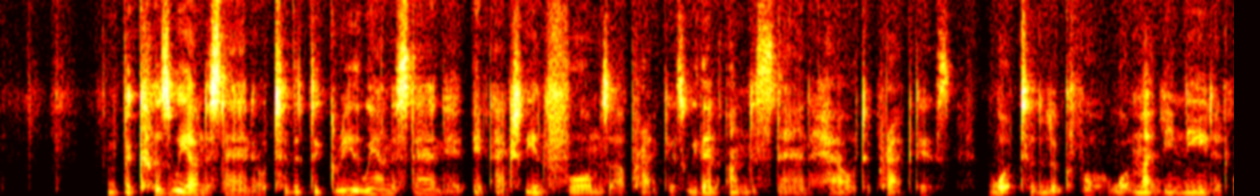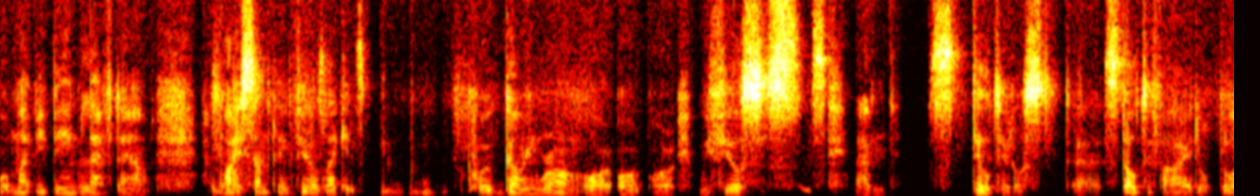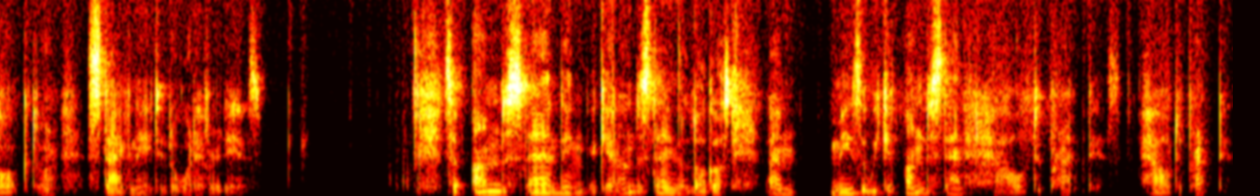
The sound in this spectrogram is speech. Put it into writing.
because we understand it, or to the degree that we understand it, it actually informs our practice. We then understand how to practice, what to look for, what might be needed, what might be being left out, why something feels like it's, quote, going wrong, or, or, or we feel um, stilted, or uh, stultified, or blocked, or stagnated, or whatever it is. So understanding, again, understanding the Logos um, means that we can understand how to practice. How to practice.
